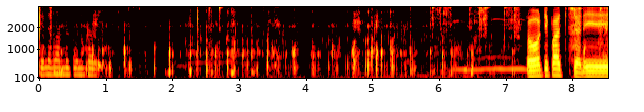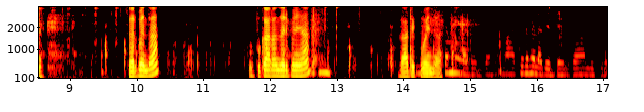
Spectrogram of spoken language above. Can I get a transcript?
పిల్లగాళ్ళు తింటారు. రోటి పచ్చడి. సరిపోయిందా? ఉప్పు కారం సరిపోయినాయా? ఘాటు ఎక్కువైందా బాగుంది ఇప్పుడు.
